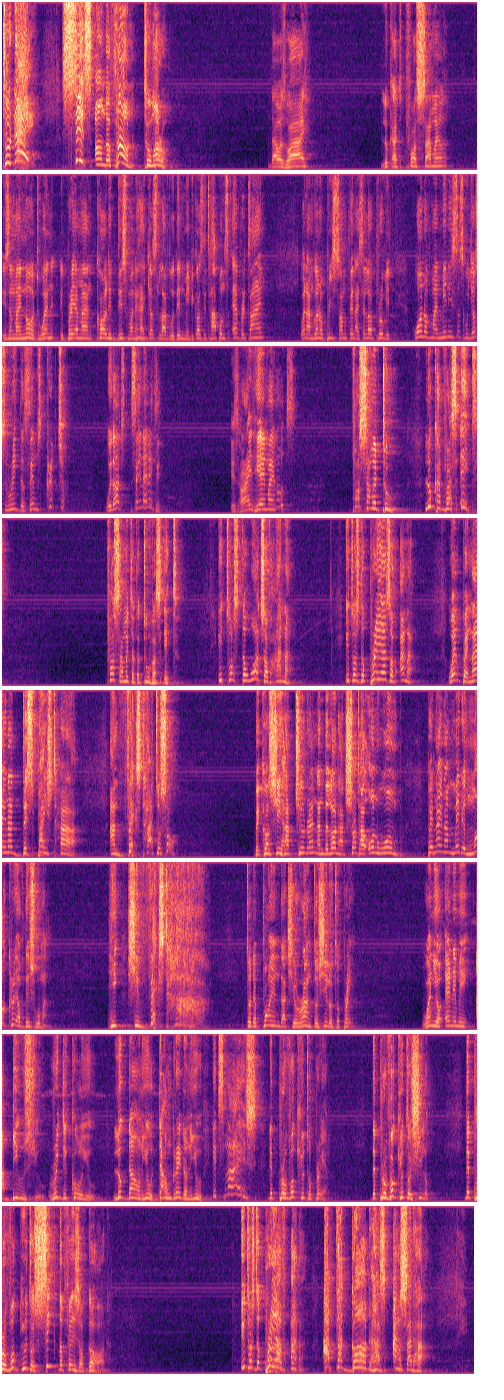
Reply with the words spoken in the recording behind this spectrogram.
today sits on the throne tomorrow. That was why, look at First Samuel. Is in my note. When the prayer man called it this morning, I just laughed within me because it happens every time. When I'm going to preach something, I say, Lord, prove it. One of my ministers will just read the same scripture without saying anything. It's right here in my notes. First Samuel 2. Look at verse 8. First Samuel chapter 2, verse 8. It was the words of Hannah. It was the prayers of Hannah when Peninnah despised her and vexed her to so. Because she had children and the Lord had shut her own womb. Peninnah made a mockery of this woman. He, she vexed her to the point that she ran to Shiloh to pray. When your enemy abuse you, ridicule you, look down on you, downgrade on you, it's nice. They provoke you to prayer. They provoke you to Shiloh. They provoke you to seek the face of God. It was the prayer of Anna after God has answered her.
